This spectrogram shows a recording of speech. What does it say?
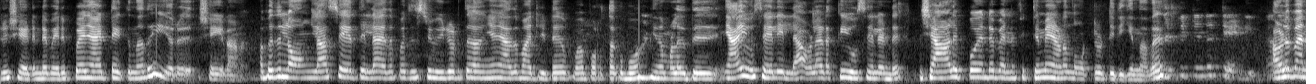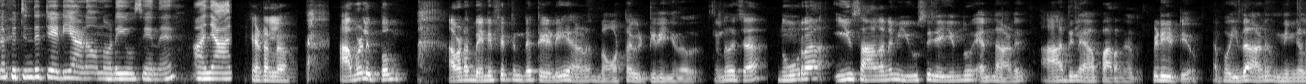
ഒരു ഷെയ്ഡിന്റെ പേര്. ഇപ്പോൾ ഞാൻ ഇട്ടേക്കുന്നത് ഈ ഒരു ഷെയ്ഡാണ്. അപ്പോൾ ഇത് ലോങ് ലാസ്റ്റ് ചെയ്യത്തില്ല. ഇതിപ്പോൾ ജസ്റ്റ് വീഡിയോ എടുത്ത് കഴിഞ്ഞാൽ ഞാൻ അത് മാറ്റിയിട്ട് ഇപ്പോൾ പുറത്തൊക്കെ പോകുകയാണെങ്കിൽ നമ്മളിത് ഞാൻ യൂസ് ചെയ്യലില്ല. അവൾ ഇടയ്ക്ക് യൂസ് ചെയ്യലുണ്ട്. പക്ഷെ ആളിപ്പോൾ എന്റെ ബെനിഫിറ്റുമേയാണ് നോട്ടിട്ടിരിക്കുന്നത് അവൾ ബെനിഫിറ്റിന്റെ ടെടിയാണ് ഒന്നുകൂടെ യൂസ് ചെയ്യുന്നത് ആ ഞാൻ കേട്ടല്ലോ. അവളിപ്പം അവിടെ ബെനിഫിറ്റിന്റെ തെളിയാണ് നോട്ട വിട്ടിരിക്കുന്നത്. എന്ന് വെച്ചാൽ നൂറ ഈ സാധനം യൂസ് ചെയ്യുന്നു എന്നാണ് ആദില ആ പറഞ്ഞത്. പിടികിട്ടിയോ? അപ്പോൾ ഇതാണ് നിങ്ങൾ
